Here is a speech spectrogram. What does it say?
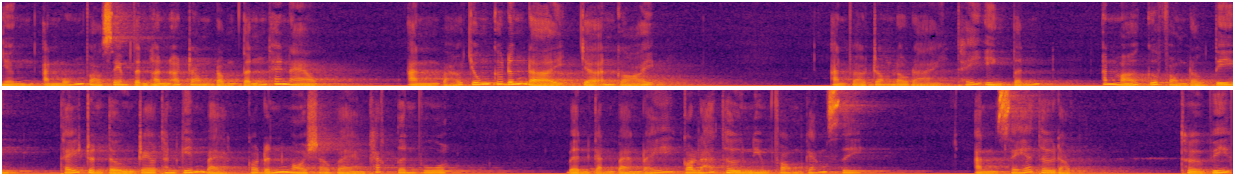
Nhưng anh muốn vào xem tình hình ở trong động tĩnh thế nào. Anh bảo chúng cứ đứng đợi, chờ anh gọi Anh vào trong lâu đài, thấy yên tĩnh Anh mở cửa phòng đầu tiên, thấy trên tường treo thanh kiếm bạc có đính ngôi sao vàng khắc tên vua. Bên cạnh bàn đấy có lá thư niêm phong gắn si. Anh xé thư đọc. Thư viết,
